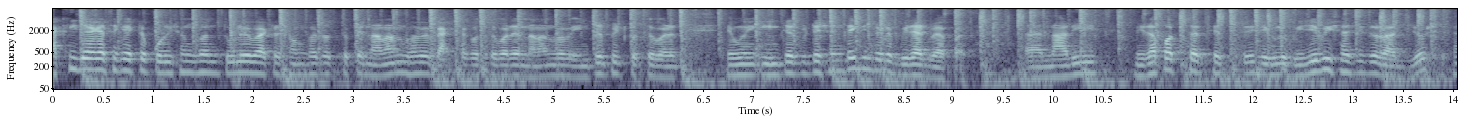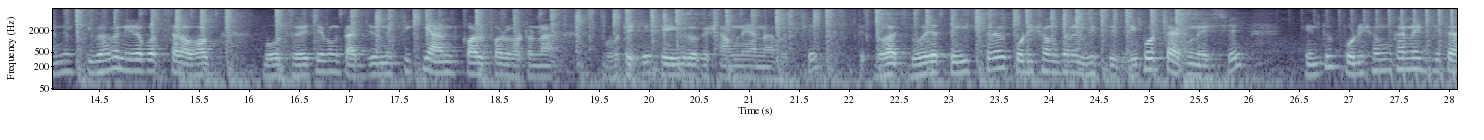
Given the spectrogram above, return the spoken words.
একই জায়গা থেকে একটা পরিসংখ্যান তুলে বা একটা সংখ্যা তত্ত্বকে নানানভাবে ব্যাখ্যা করতে পারেন, নানানভাবে ইন্টারপ্রিট করতে পারেন এবং এই ইন্টারপ্রিটেশনটাই কিন্তু একটা বিরাট ব্যাপার। নারী নিরাপত্তার ক্ষেত্রে যেগুলো বিজেপি শাসিত রাজ্য, সেখানে কীভাবে নিরাপত্তার অভাব বোধ হয়েছে এবং তার জন্য কি কি আনকল ফর ঘটনা ঘটেছে, সেইগুলোকে সামনে আনা হচ্ছে। দু হাজার তেইশ সালের পরিসংখ্যানের ভিত্তিতে রিপোর্টটা এখন এসছে কিন্তু পরিসংখ্যানের যেটা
